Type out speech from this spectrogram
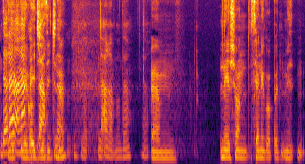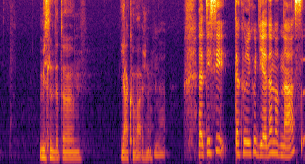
Da, da, je, je da, večjezična. da, da, naravno, da, da. Um, ne, schon se nego opet, mi, mislim da to je jako važno. Da. Da, ti si, tako rekel, jedan od nas, uh,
